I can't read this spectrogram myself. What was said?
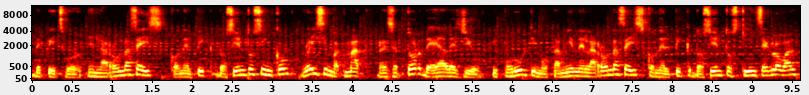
de Pittsburgh. En la ronda 6, con el pick 205, Racing McMath, receptor de LSU. Y por último, también en la ronda 6, con el pick 215 global,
